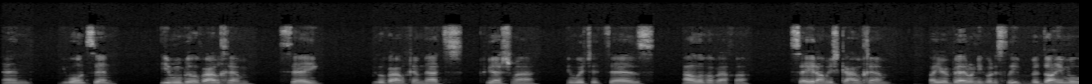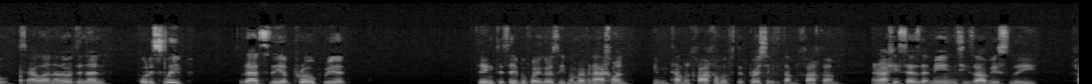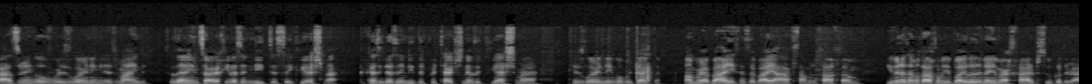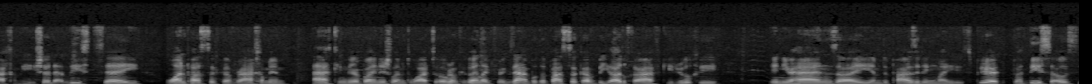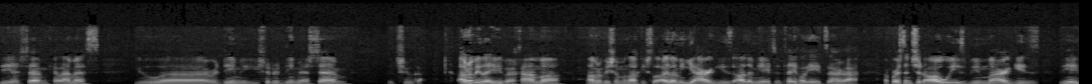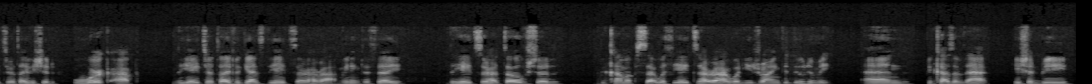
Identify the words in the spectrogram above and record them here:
and you won't sin. Imu bilvavchem, say bilvavchem. That's kriyashma, in which it says alav avecha. Say it al mishkavchem by your bed when you go to sleep. V'daimu sala, in other words, and then go to sleep. So that's the appropriate thing to say before you go to sleep. Amar Nachman, im Talmud Chacham, if the person is a Talmud Chacham, and Rashi says that means he's obviously chazering over his learning in his mind, so then in Tzarech he doesn't need to say Kriyashma because he doesn't need the protection of the Kriyashma. His learning will protect him. Amr Abayi says Abayi Af Talmud Chacham, even a Talmud Chacham Yibayla the Meimar Chad Psuka the Racham. He should at least say one pasuk of Rachamim asking the Rabbeinu to watch over him. Like for example the pasuk of Biyadcha Af Kiruchi in your hands I am depositing my spirit. Hadisa Osi Hashem Kalames you uh, redeem me, you should redeem Hashem, the true God. I'm Rabbi Levi I'm Rabbi. Shlo yargiz adam yetzer teifal. A person should always be margiz the yetzer teif. He should work up the yetzer teif against the yetzer hara, meaning to say the yetzer hatov should become upset with the yetzer hara. What are you trying to do to me? And because of that, he should be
